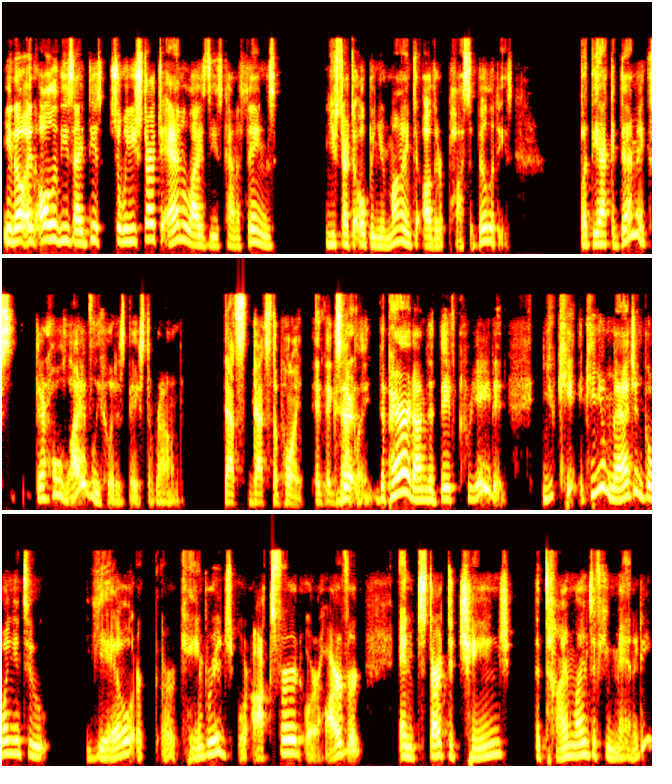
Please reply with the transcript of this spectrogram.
you know. And all of these ideas. So when you start to analyze these kind of things, you start to open your mind to other possibilities. But the academics, their whole livelihood is based around That's that's the point. It- exactly. the paradigm that they've created. You can't. Can you imagine going into Yale or or Cambridge or Oxford or Harvard and start to change the timelines of humanity?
